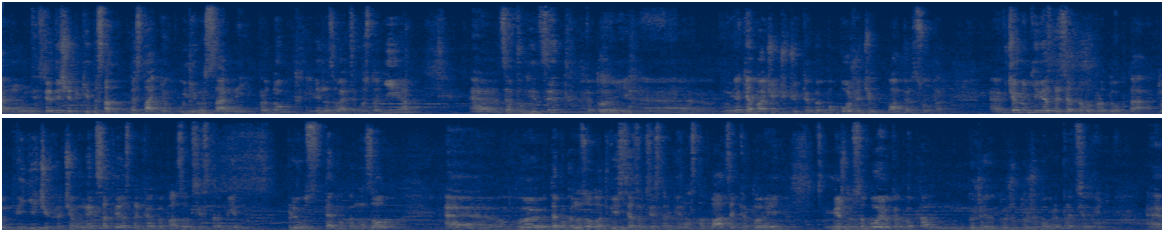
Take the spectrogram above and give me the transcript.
м, Слідуючий такий доста- достатньо універсальний продукт, і він називається Кустодія. Е, Це фунгіцид, який, е, ну, як я бачу, чуть-чуть как бы, попозже, ніж бампер супер. Э, В чем интересность этого продукта? Тут две дичьих речовины, соответственно, как бы азоксистропин плюс тебуконазол. Э, В тебуконазола 200, азоксистропина 120, которые между собою как бы, там дуже, дуже, дуже добре працюють. Е,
